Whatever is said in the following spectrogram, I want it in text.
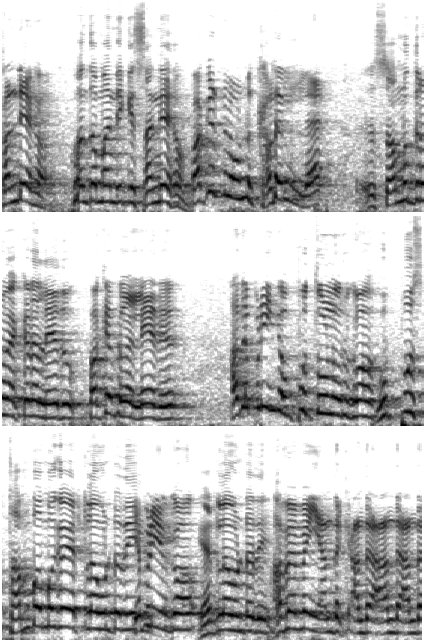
சந்தேகம் కొంతమందికి సందేహం பக்கத்தில் ஒன்றும் கடல் இல்லை సముద్రం ఎక్కడ లేదు பக்கத்தில் லேது அது எப்படி இங்கே உப்பு தூண் இருக்கும் ఉప్పు స్తంభముగా ఎట్లా ఉంటది எப்படி இருக்கும் ఎట్లా ఉంటది அவன் அவன் அந்த அந்த அந்த அந்த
